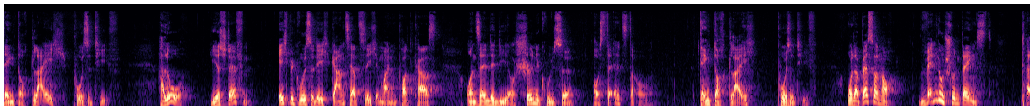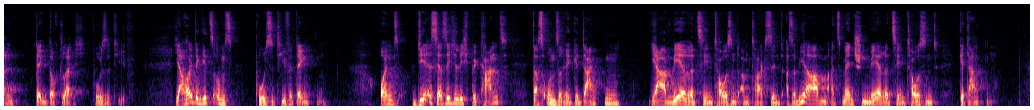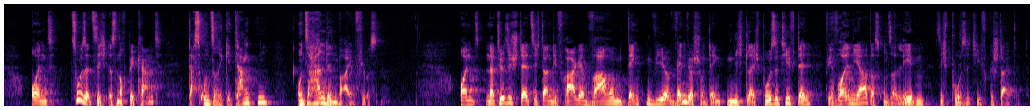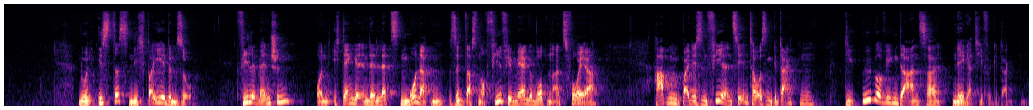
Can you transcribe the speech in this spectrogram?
denk doch gleich positiv. Hallo, hier ist Steffen. Ich begrüße dich ganz herzlich in meinem Podcast und sende dir schöne Grüße aus der Elsteraue. Denk doch gleich positiv. Oder besser noch, wenn du schon denkst, dann denk doch gleich positiv. Ja, heute geht es ums positive Denken. Und dir ist ja sicherlich bekannt, dass unsere Gedanken ja mehrere Zehntausend am Tag sind. Also wir haben als Menschen mehrere Zehntausend Gedanken. Und zusätzlich ist noch bekannt, dass unsere Gedanken unser Handeln beeinflussen. Und natürlich stellt sich dann die Frage, warum denken wir, wenn wir schon denken, nicht gleich positiv? Denn wir wollen ja, dass unser Leben sich positiv gestaltet. Nun ist das nicht bei jedem so. Viele Menschen, und ich denke, in den letzten Monaten sind das noch viel, viel mehr geworden als vorher, haben bei diesen vielen 10.000 Gedanken die überwiegende Anzahl negative Gedanken.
